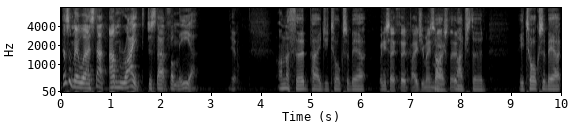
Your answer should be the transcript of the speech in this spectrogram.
doesn't matter where I start, I'm right to start from here. Yep. On the third page, he talks about When you say third page, you mean sorry, March third. March third. He talks about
